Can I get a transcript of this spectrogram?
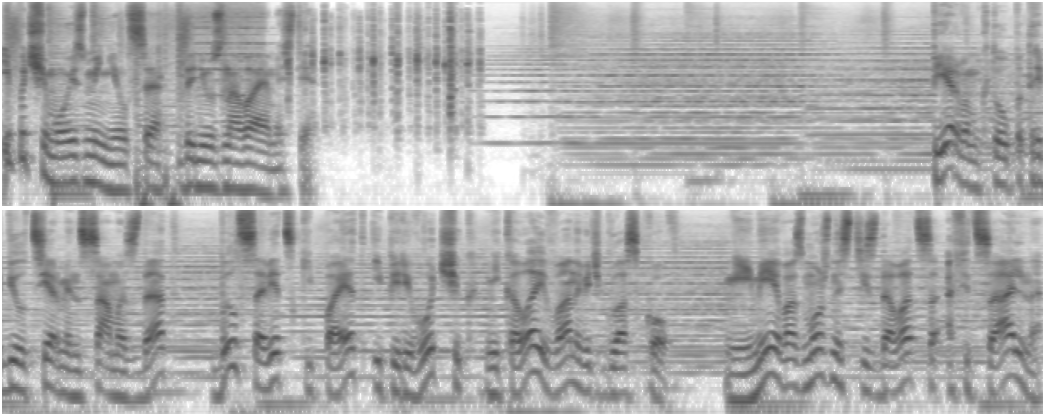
и почему изменился до неузнаваемости. Первым, кто употребил термин «сам издат», был советский поэт и переводчик Николай Иванович Глазков. Не имея возможности издаваться официально,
